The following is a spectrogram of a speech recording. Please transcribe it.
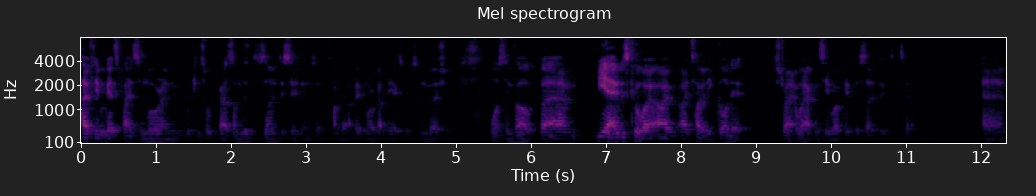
Hopefully, we'll get to play it some more, and we can talk about some of the design decisions and find out a bit more about the Xbox conversion, and what's involved. But um, yeah, it was cool. I, I I totally got it straight away. I can see why people are so addicted to it. Um,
